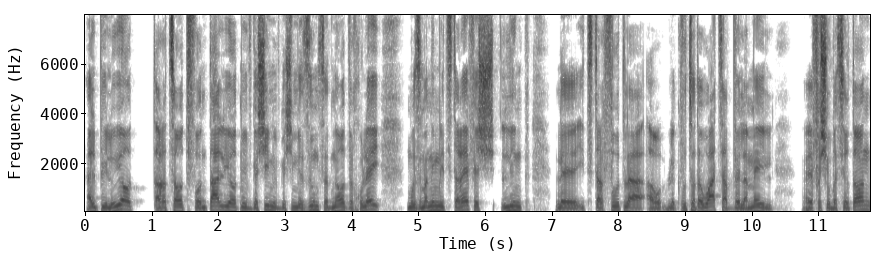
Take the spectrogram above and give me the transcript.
על פעילויות. הרצאות פרונטליות, מפגשים, מפגשים בזום, סדנאות וכולי, מוזמנים להצטרף, יש לינק להצטרפות לקבוצות הוואטסאפ ולמייל איפשהו בסרטון,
